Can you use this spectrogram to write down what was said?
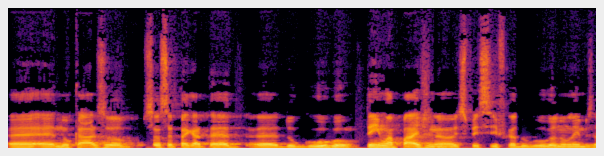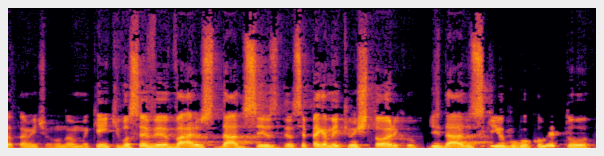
É, é, no caso, se você pegar até é, do Google, tem uma página específica do Google, eu não lembro exatamente o nome, em que você vê vários dados seus. Então você pega meio que um histórico de dados que o Google coletou.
